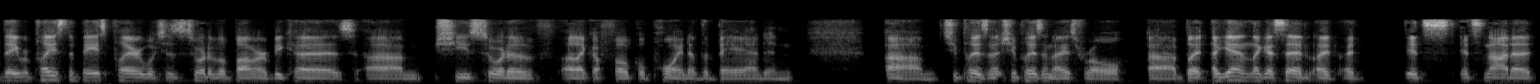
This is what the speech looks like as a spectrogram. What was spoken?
they replaced the bass player, which is sort of a bummer because um, she's sort of uh, like a focal point of the band and um, she plays a, she plays a nice role. Uh, but again, like I said, I, I, it's it's not a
